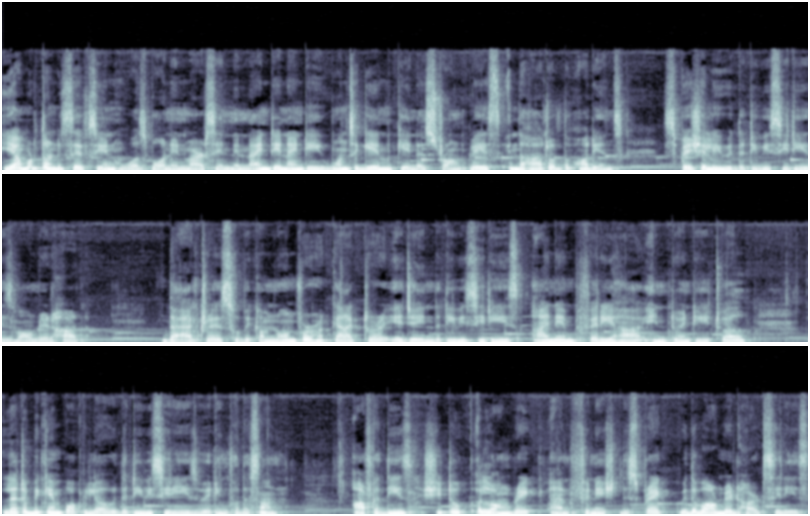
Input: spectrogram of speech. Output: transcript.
Yağmur Tanrısevsin, who was born in Mersin in 1990, once again gained a strong place in the heart of the audience, especially with the TV series Wounded Heart. The actress, who became known for her character AJ in the TV series I Named Feriha in 2012, later became popular with the TV series Waiting for the Sun. After these, she took a long break and finished this break with the Wounded Heart series.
